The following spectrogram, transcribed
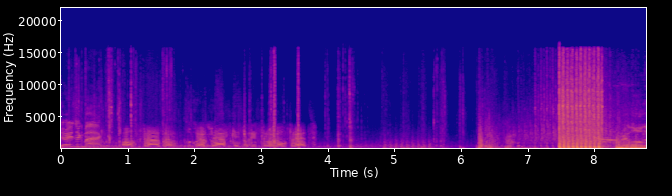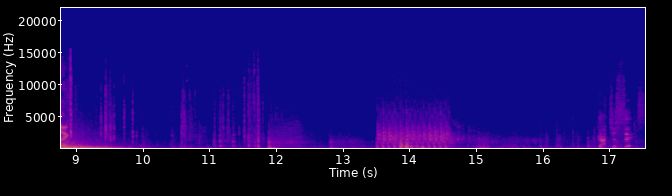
message. Changing mag. All Strasser, your task is to destroy all threats. Reloading. Got six.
